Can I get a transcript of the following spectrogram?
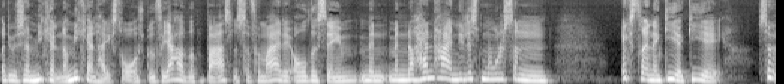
og det jo så Michael, når Michael har ekstra overskud, for jeg har været på barsel, så for mig er det all the same, men, men når han har en lille smule sådan ekstra energi at give af, så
